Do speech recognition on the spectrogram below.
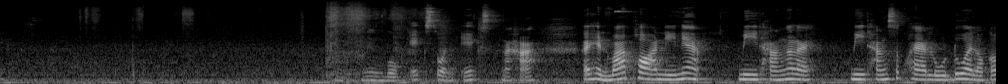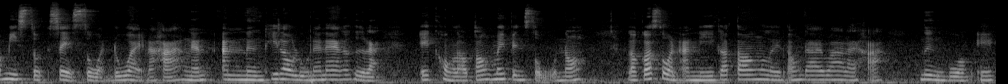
x หนึ่งบวก x ส่วน x นะคะจะเห็นว่าพออันนี้เนี่ย มีทั้งอะไร มีทั้ง square root ด้วย แล้วก็มีเศษส่วนด้วยนะคะงั้นอันหนึงที่เรารู้แน่ ๆ ก็คืออะไร x ของเราต้องไม่เป็นศูนย์เนาะแล้วก็ส่วนอันนี้ก็ต้องเลยต้องได้ว่าอะไรคะ1บวก x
